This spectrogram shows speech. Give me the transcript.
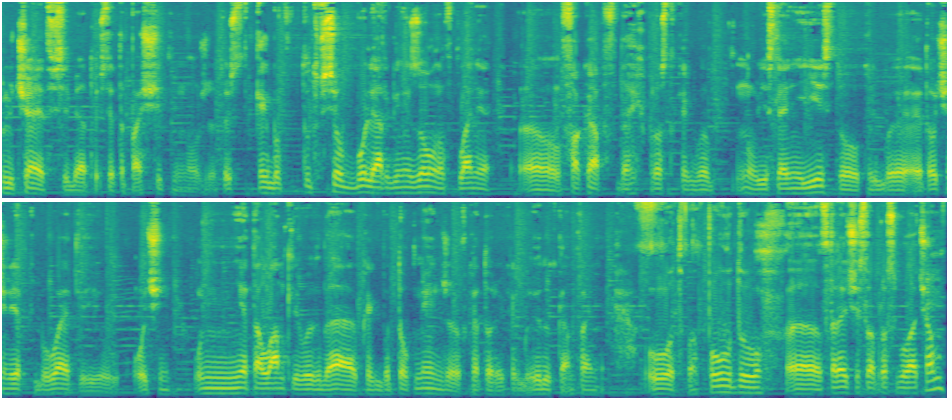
включает в себя, то есть это посчитано уже. То есть как бы тут все более организовано в плане э, факапов, да, их просто как бы, ну, если они есть, то как бы это очень редко бывает и очень у неталантливых, да, как бы топ-менеджеров, которые как бы ведут компанию. Вот, по поводу, э, вторая часть вопроса была о чем?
